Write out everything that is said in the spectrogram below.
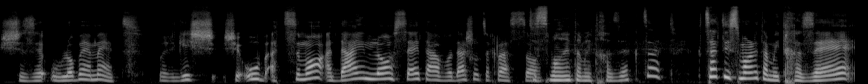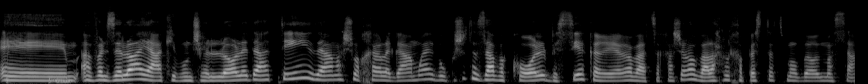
שזה, הוא לא באמת. הוא הרגיש שהוא בעצמו עדיין לא עושה את העבודה שהוא צריך לעשות. תסמונת המתחזה קצת? קצת תסמונת המתחזה, אמ, אבל זה לא היה הכיוון שלו לדעתי, זה היה משהו אחר לגמרי, והוא פשוט עזב הכל בשיא הקריירה וההצלחה שלו, והלך לחפש את עצמו בעוד מסע.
